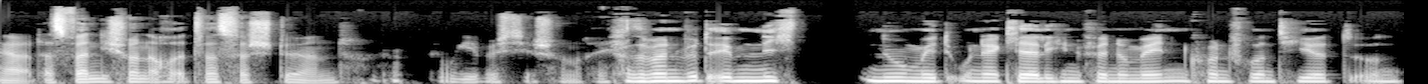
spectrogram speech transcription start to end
ja, das fand ich schon auch etwas verstörend. Da gebe ich dir schon recht. Also man wird eben nicht nur mit unerklärlichen Phänomenen konfrontiert und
